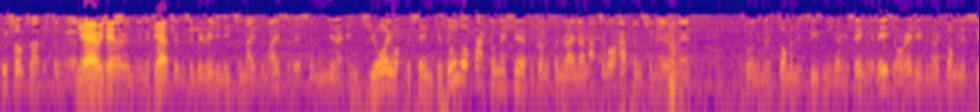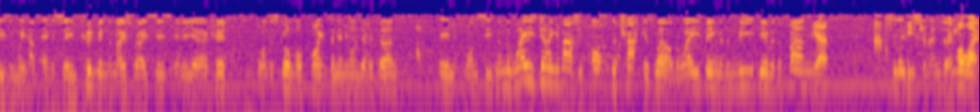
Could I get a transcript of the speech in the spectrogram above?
We talked about this, didn't we? Yeah, we did. In, in the Yep. commentary, we said we really need to make the most of this and you know enjoy what we're seeing because we'll look back on this year for Jonathan Rea, no matter what happens from here on in, as one of the most dominant seasons we've ever seen. Well, it is already the most dominant season we have ever seen. Could win the most races in a year. Could on to score more points than anyone's ever done in one season. And the way he's going about it off the track as well, the way he's being with the media, with the fans, Yeah. absolutely he's, tremendous In what way?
